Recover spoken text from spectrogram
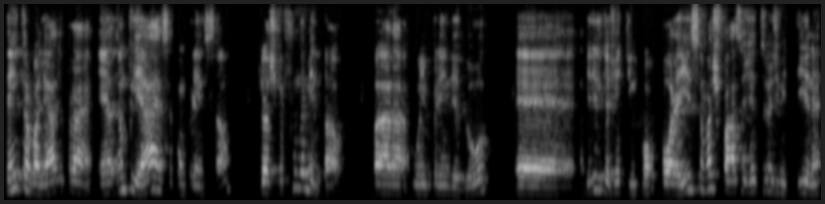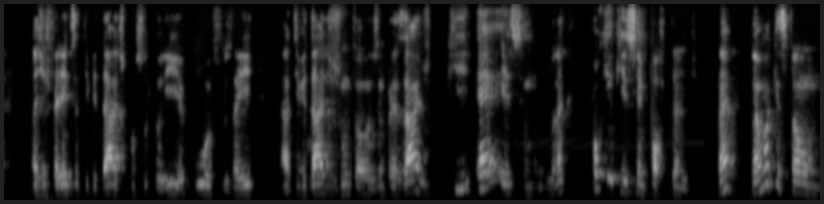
tem trabalhado para é, ampliar essa compreensão, que eu acho que é fundamental para o empreendedor. É, à medida que a gente incorpora isso, é mais fácil a gente transmitir, né? As diferentes atividades, consultoria, cursos aí, atividades junto aos empresários, que é esse mundo, né? Por que, que isso é importante? Né? Não é uma questão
